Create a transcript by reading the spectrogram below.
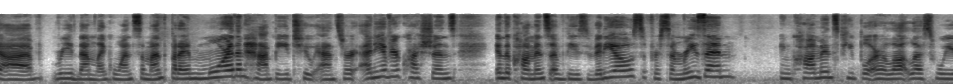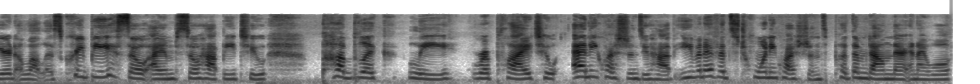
uh, read them like once a month but i'm more than happy to answer any of your questions in the comments of these videos for some reason. In comments people are a lot less weird a lot less creepy so i am so happy to publicly reply to any questions you have. Even if it's 20 questions put them down there and I will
